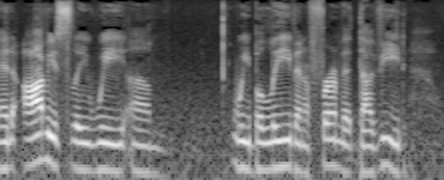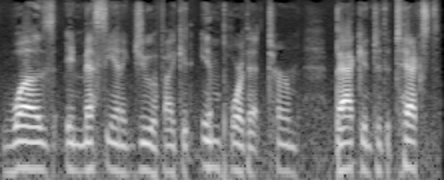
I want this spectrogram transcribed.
And obviously, we um, we believe and affirm that David was a messianic Jew. If I could import that term back into the text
